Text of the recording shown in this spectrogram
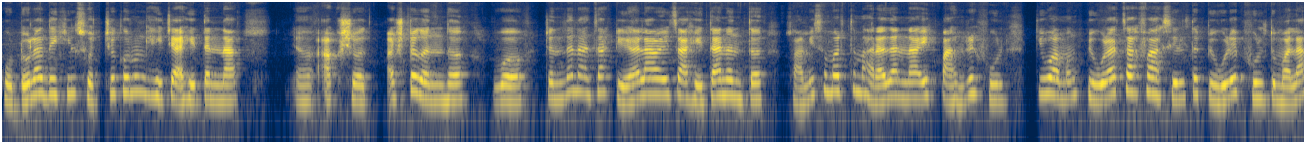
फोटोला देखील स्वच्छ करून घ्यायचे आहे. त्यांना अक्षत अष्टगंध व चंदनाचा टिळा लावायचा आहे. त्यानंतर स्वामी समर्थ महाराजांना एक पांढरे फूल किंवा मग पिवळा चाफा असेल तर पिवळे फूल तुम्हाला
